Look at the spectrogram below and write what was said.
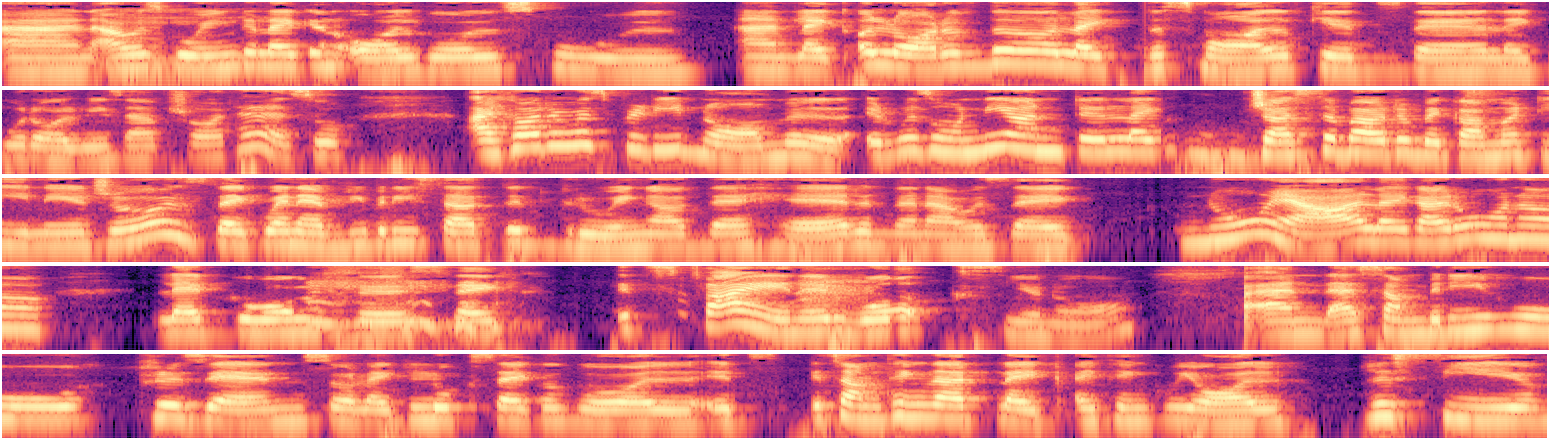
And i was going to hmm. like an all girls school. And like a lot of the like the small kids there like would always have short hair. So i thought it was pretty normal. It was only until like just about to become a teenager is like when everybody started growing out their hair. And then i was like no yeah like i don't want to let go of this. Like it's fine. It works you know and as somebody who presents or like looks like a girl it's it's something that like i think we all receive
